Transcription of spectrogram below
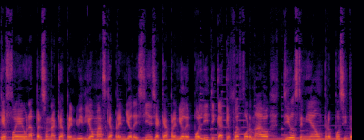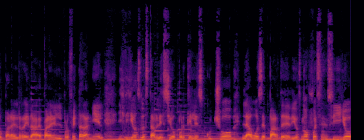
que fue una persona que aprendió idiomas, que aprendió de ciencia, que aprendió de política, que fue formado. Dios tenía un propósito para el rey, para el profeta Daniel, y Dios lo estableció porque él escuchó la voz de parte de Dios. No fue sencillo,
